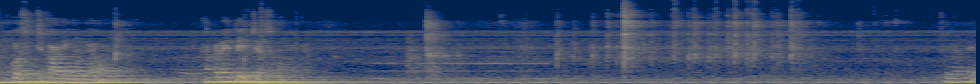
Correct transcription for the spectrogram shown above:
ఇంకో స్విచ్ ఖాళీగా ఉంది అక్కడైతే ఇచ్చేసుకున్నాం చూడండి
